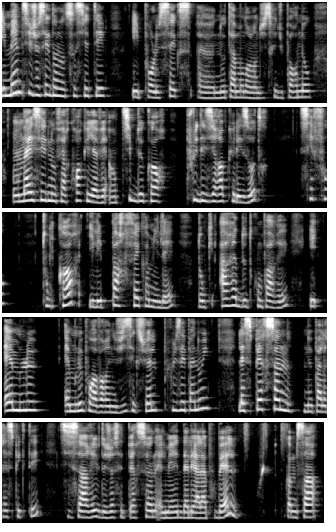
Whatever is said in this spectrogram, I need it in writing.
Et même si je sais que dans notre société, et pour le sexe, euh, notamment dans l'industrie du porno, on a essayé de nous faire croire qu'il y avait un type de corps plus désirable que les autres, c'est faux. Ton corps, il est parfait comme il est, donc arrête de te comparer et aime-le. Aime-le pour avoir une vie sexuelle plus épanouie. Laisse personne ne pas le respecter. Si ça arrive, déjà cette personne, elle mérite d'aller à la poubelle. Comme ça,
